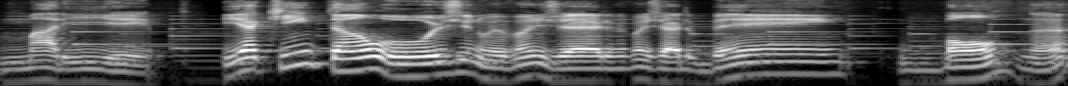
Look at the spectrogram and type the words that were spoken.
Marie. E aqui então, hoje, no Evangelho, um Evangelho bem bom, né?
